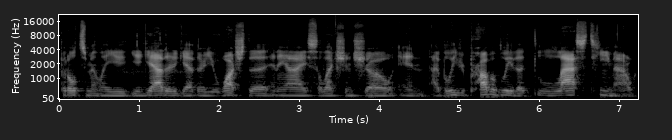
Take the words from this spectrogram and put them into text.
but ultimately you, you gather together, you watch the NAIA selection show, mm-hmm. and I believe you're probably the last team out.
